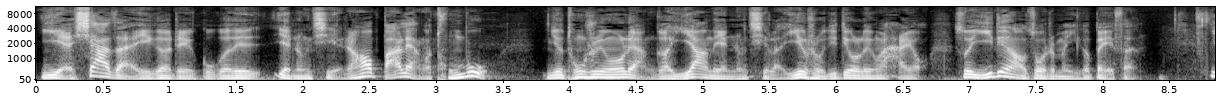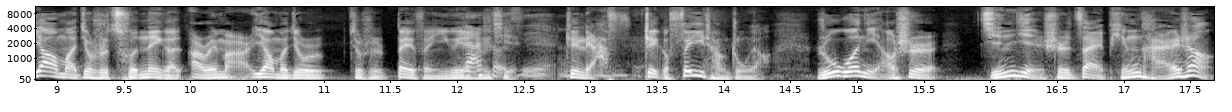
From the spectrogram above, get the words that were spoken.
也下载一个这个谷歌的验证器，然后把两个同步，你就同时拥有两个一样的验证器了，一个手机丢了，另外还有，所以一定要做这么一个备份，要么就是存那个二维码，要么就是就是备份一个验证器，这俩这个非常重要。如果你要是仅仅是在平台上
